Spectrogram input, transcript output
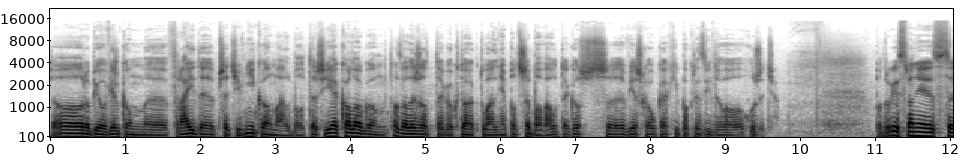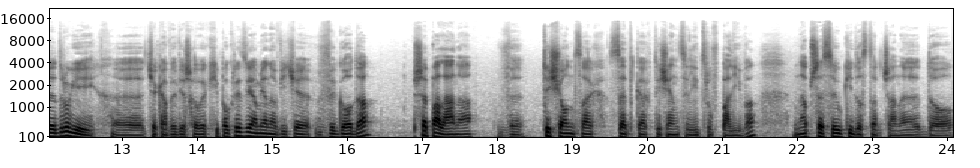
To robiło wielką e, frajdę przeciwnikom albo też i ekologom. To zależy od tego, kto aktualnie potrzebował tegoż e, wierzchołka hipokryzji do użycia. Po drugiej stronie jest drugi ciekawy wierzchołek hipokryzji, a mianowicie wygoda przepalana w tysiącach, setkach tysięcy litrów paliwa na przesyłki dostarczane do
